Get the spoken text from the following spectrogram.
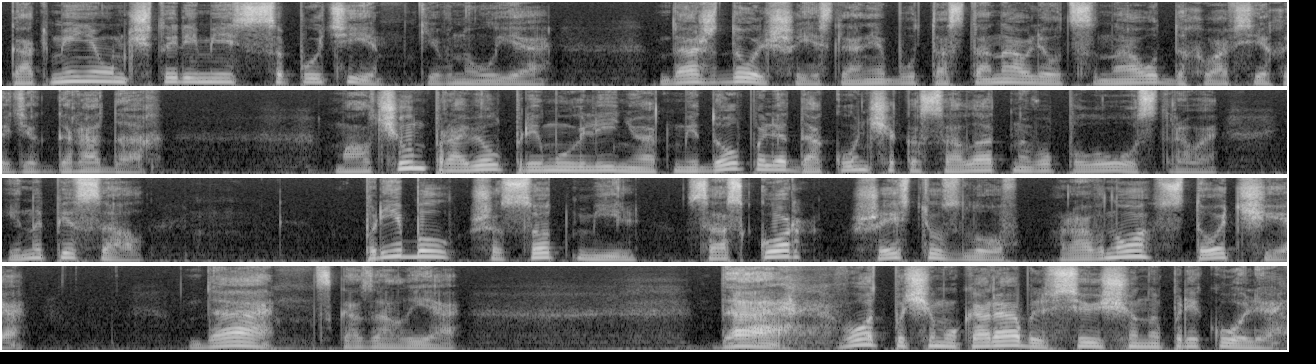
«Как минимум четыре месяца пути», — кивнул я. «Даже дольше, если они будут останавливаться на отдых во всех этих городах». Молчун провел прямую линию от Медополя до кончика Салатного полуострова и написал «Прибыл 600 миль, соскор 6 узлов, равно 100 че». «Да», — сказал я. «Да, вот почему корабль все еще на приколе.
